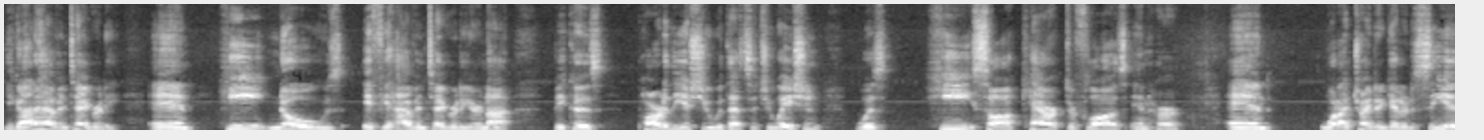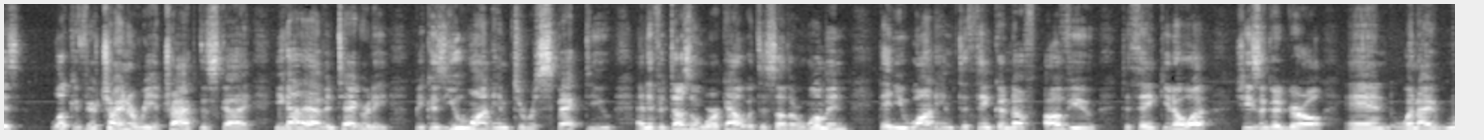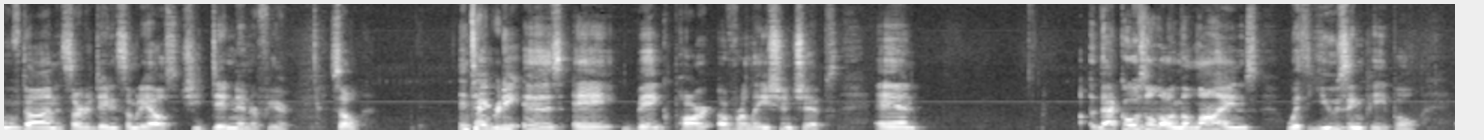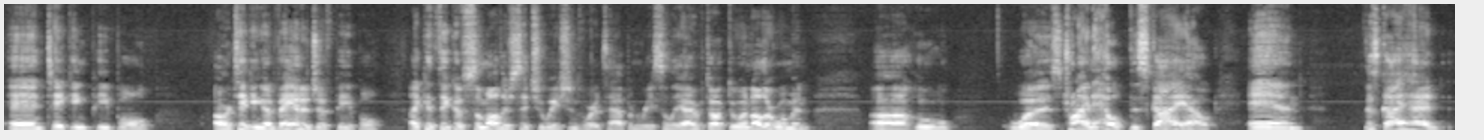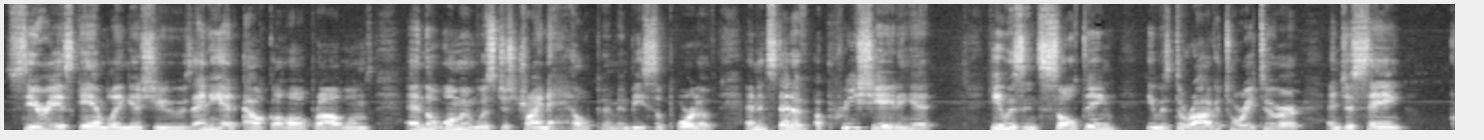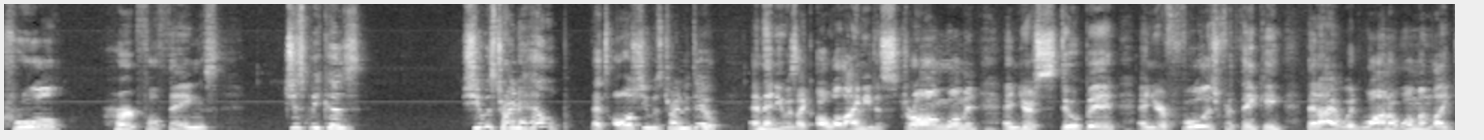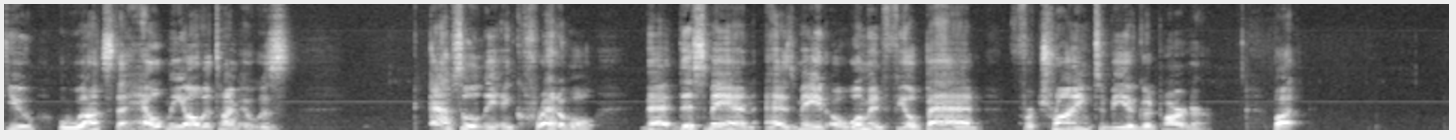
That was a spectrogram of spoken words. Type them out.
you got to have integrity. And he knows if you have integrity or not. Because part of the issue with that situation was he saw character flaws in her. And what I tried to get her to see is Look, if you're trying to reattract this guy, you got to have integrity because you want him to respect you. And if it doesn't work out with this other woman, then you want him to think enough of you to think, you know what? She's a good girl. And when I moved on and started dating somebody else, she didn't interfere. So, integrity is a big part of relationships. And that goes along the lines with using people and taking people or taking advantage of people. I can think of some other situations where it's happened recently. I've talked to another woman uh, who was trying to help this guy out, and this guy had serious gambling issues, and he had alcohol problems, and the woman was just trying to help him and be supportive. And instead of appreciating it, he was insulting, he was derogatory to her, and just saying cruel, hurtful things just because she was trying to help. That's all she was trying to do. And then he was like, oh, well, I need a strong woman, and you're stupid, and you're foolish for thinking that I would want a woman like you who wants to help me all the time. It was absolutely incredible that this man has made a woman feel bad for trying to be a good partner. But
